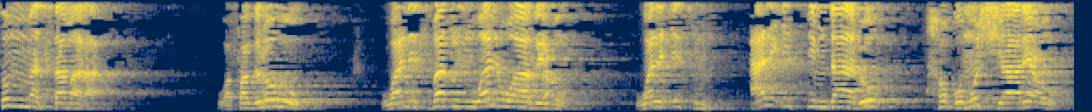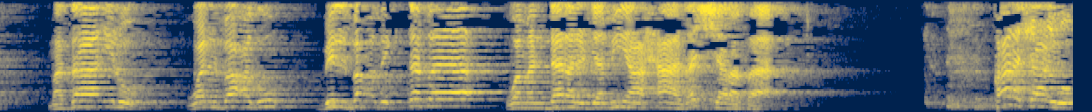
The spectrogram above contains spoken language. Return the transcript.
ثم الثمرة وفضله ونسبة والواضع والاسم الاستمداد حكم الشارع مسائل والبعض بالبعض اكتفى ومن درى الجميع حاز الشرفا قال الشاعر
